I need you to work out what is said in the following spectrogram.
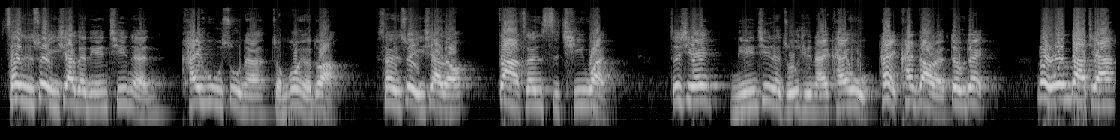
三十岁以下的年轻人开户数呢，总共有多少？三十岁以下的哦，大增十七万。这些年轻的族群来开户，他也看到了，对不对？那我问大家，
